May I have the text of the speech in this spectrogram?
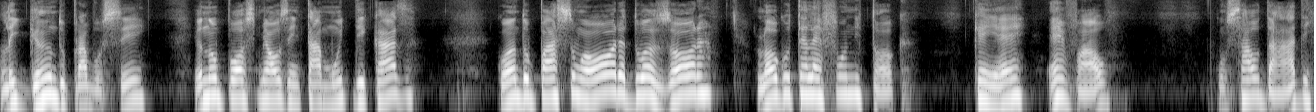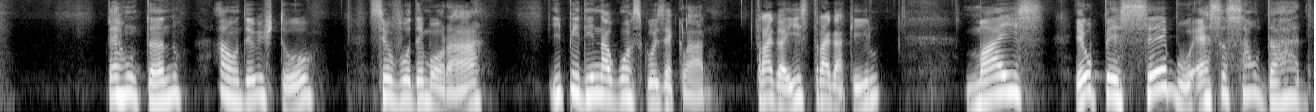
ligando para você, eu não posso me ausentar muito de casa. Quando passa uma hora, duas horas, logo o telefone toca. Quem é? É Val. Com saudade. perguntando aonde eu estou, se eu vou demorar e pedindo algumas coisas, é claro. Traga isso, traga aquilo. Mas eu percebo essa saudade.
